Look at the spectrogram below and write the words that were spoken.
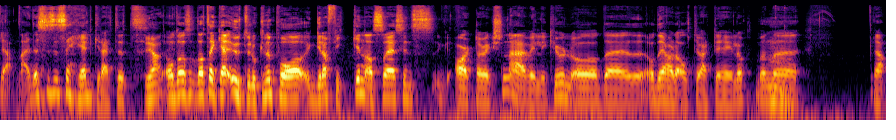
Ja, nei, det syns jeg ser helt greit ut. Ja. Og da, da tenker jeg utelukkende på grafikken. Altså, jeg syns art direction er veldig kul, og det, og det har det alltid vært i Halo. Men Mm. Ja,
